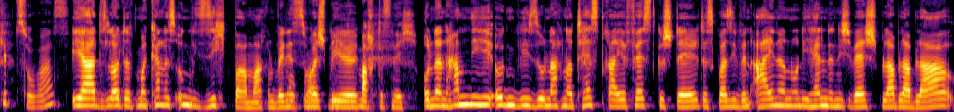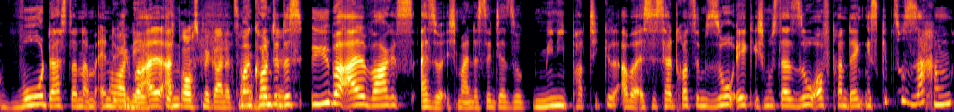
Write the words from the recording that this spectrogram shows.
Gibt's sowas? Ja, das Leute, man kann das irgendwie sichtbar machen, wenn jetzt zum Oh Gott, Beispiel. nee, macht das nicht. Und dann haben die irgendwie so nach einer Testreihe festgestellt, dass quasi, wenn einer nur die Hände nicht wäscht, bla bla bla, wo das dann am Ende Oh nee, überall das an. brauchst du mir gar nicht Man sagen, konnte bitte. das überall war es. Also, ich meine, das sind ja so Mini-Partikel, aber es ist halt trotzdem so eklig. Ich muss da so oft dran denken. Es gibt so Sachen,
